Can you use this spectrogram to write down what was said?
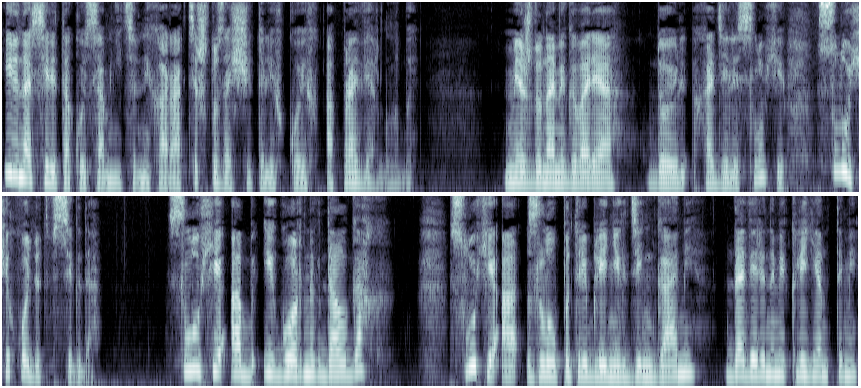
Или носили такой сомнительный характер, что защита легко их опровергла бы. Между нами говоря, Дойль ходили слухи. Слухи ходят всегда. Слухи об игорных долгах, слухи о злоупотреблениях деньгами, доверенными клиентами.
